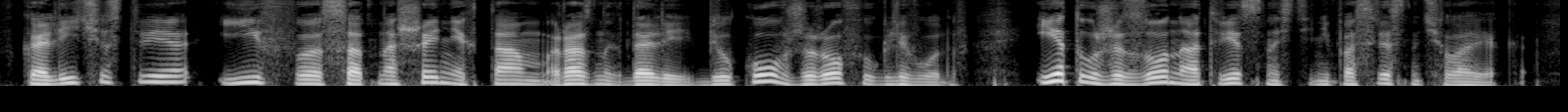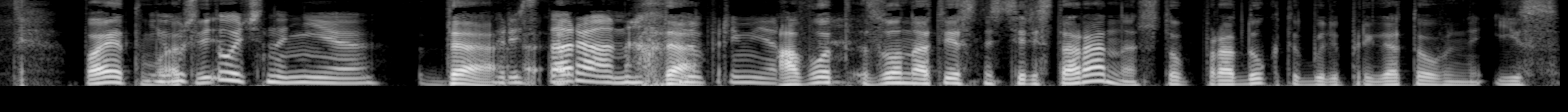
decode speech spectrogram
в количестве и в соотношениях там разных долей белков, жиров и углеводов. И это уже зона ответственности непосредственно человека. Поэтому... И уж отве- точно не Да, а- ресторана, да. например. а вот зона ответственности ресторана, чтобы продукты были приготовлены из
